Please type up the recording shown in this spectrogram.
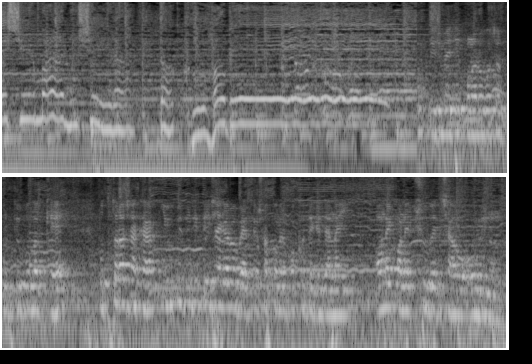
দেশের মানুষেরা দক্ষ হবে। পনেরো বছর পূর্তি উপলক্ষে উত্তরা শাখা ইউপিজিডি তেইশ এগারো ব্যাচের সকলের পক্ষ থেকে জানাই অনেক অনেক শুভেচ্ছা ও অভিনন্দন।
